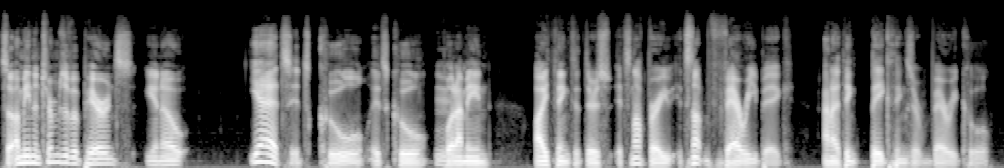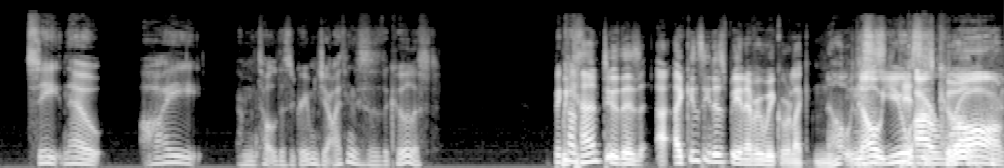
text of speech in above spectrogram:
so I mean, in terms of appearance, you know, yeah, it's it's cool, it's cool, Hmm. but I mean, I think that there's it's not very it's not very big, and I think big things are very cool. See, now I am in total disagreement with you. I think this is the coolest. Because we can't do this. I, I can see this being every week. We're like, no, this no, is- you are cool. wrong.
